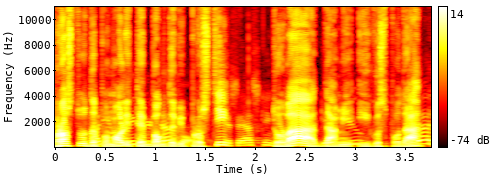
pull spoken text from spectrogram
Просто да помолите Бог да ви прости, това, дами и господа,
